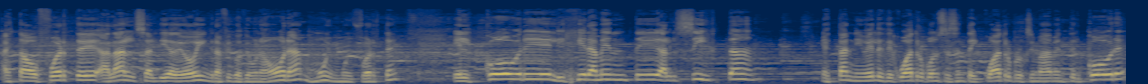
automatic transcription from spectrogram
ha estado fuerte al alza el día de hoy en gráficos de una hora, muy muy fuerte. El cobre ligeramente alcista, está en niveles de 4,64 aproximadamente el cobre.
